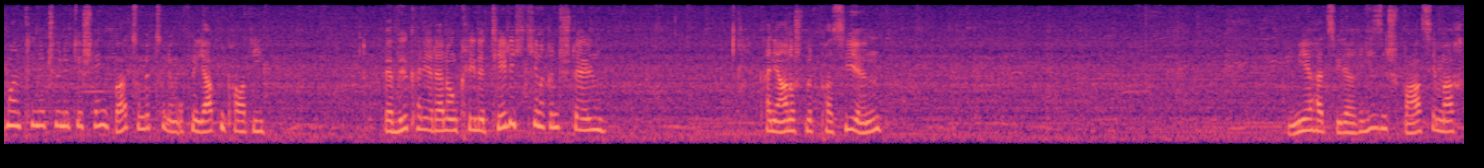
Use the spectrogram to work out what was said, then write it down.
mal ein kleines schönes Geschenk war zum mitzunehmen auf eine Jagdparty. Wer will, kann ja da noch ein kleines Teelichtchen rinstellen. Kann ja auch nicht mit passieren. Mir hat es wieder riesen Spaß gemacht.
